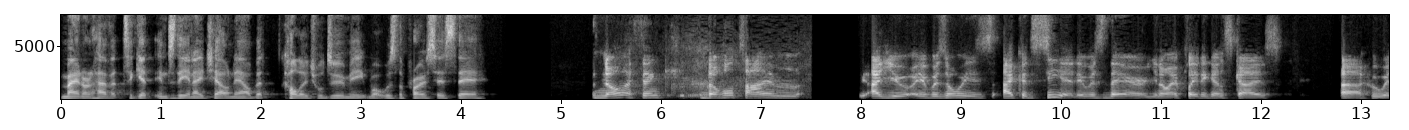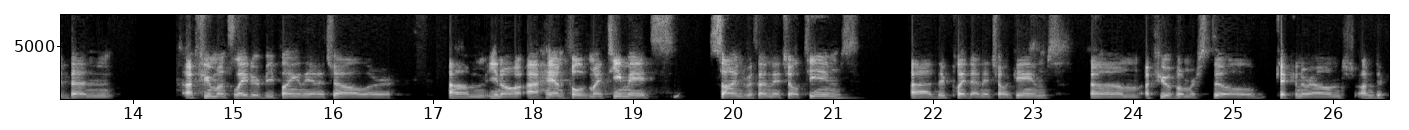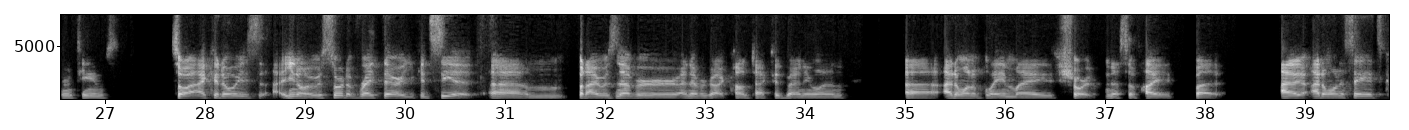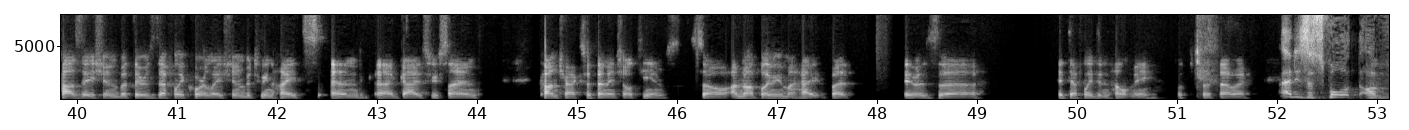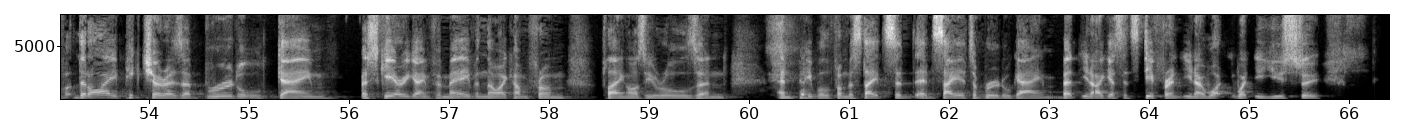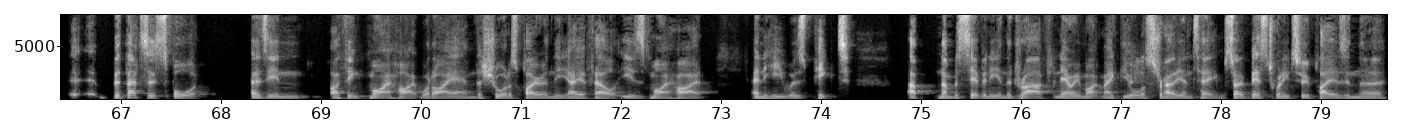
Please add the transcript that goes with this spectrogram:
may not have it to get into the NHL now, but college will do me. What was the process there? No, I think the whole time I you it was always I could see it. It was there. You know, I played against guys uh, who would then a few months later be playing in the NHL, or um, you know, a handful of my teammates signed with NHL teams. Uh, they played NHL games. Um, a few of them are still kicking around on different teams so I could always, you know, it was sort of right there. You could see it, um, but I was never, I never got contacted by anyone. Uh, I don't want to blame my shortness of height, but I, I don't want to say it's causation, but there's definitely correlation between heights and uh, guys who signed contracts with NHL teams. So I'm not blaming my height, but it was, uh, it definitely didn't help me. Let's put it that way. It is a sport of that I picture as a brutal game a scary game for me, even though I come from playing Aussie rules and and people from the states and say it's a brutal game. But you know, I guess it's different. You know what what you're used to. Eh, but that's a sport, as in I think my height, what I am, the shortest player in the AFL is my height, and he was picked up number 70 in the draft and now he might make the all australian team so best 22 players in the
